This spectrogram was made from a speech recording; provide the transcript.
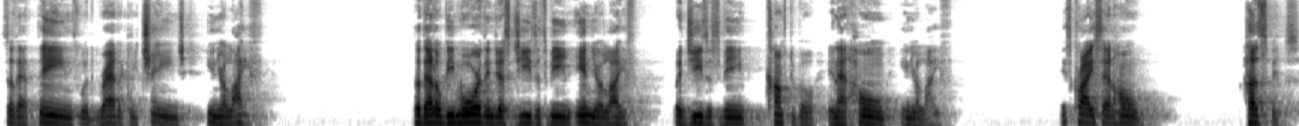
so that things would radically change in your life. So that'll be more than just Jesus being in your life, but Jesus being comfortable and at home in your life. Is Christ at home? Husbands,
